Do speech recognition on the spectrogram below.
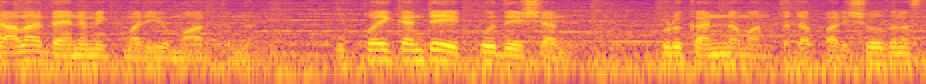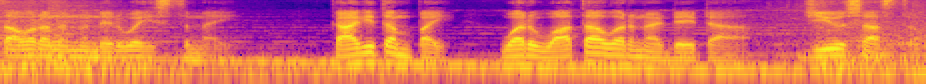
చాలా డైనమిక్ మరియు మారుతున్నది. ముప్పై కంటే ఎక్కువ దేశాలు ఇప్పుడు ఖండం అంతటా పరిశోధన స్థావరాలను నిర్వహిస్తున్నాయి. కాగితంపై వారు వాతావరణ డేటా జీవశాస్త్రం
